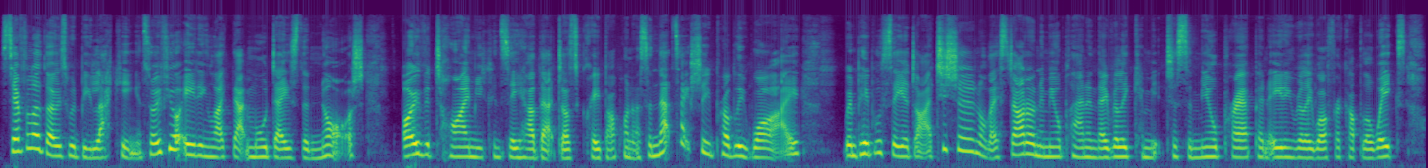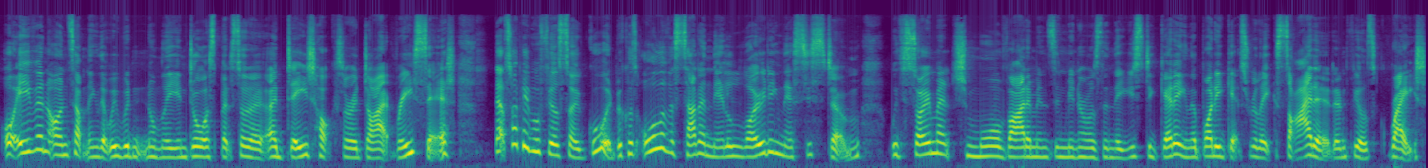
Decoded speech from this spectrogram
several of those would be lacking. And so if you're eating like that more days than not, over time you can see how that does creep up on us. And that's actually probably why when people see a dietitian or they start on a meal plan and they really commit to some meal prep and eating really well for a couple of weeks, or even on something that we wouldn't normally endorse, but sort of a detox or a diet reset, that's why people feel so good because all of a sudden they're loading their system with so much more vitamins and minerals than they're used to getting. The body gets really excited and feels great.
